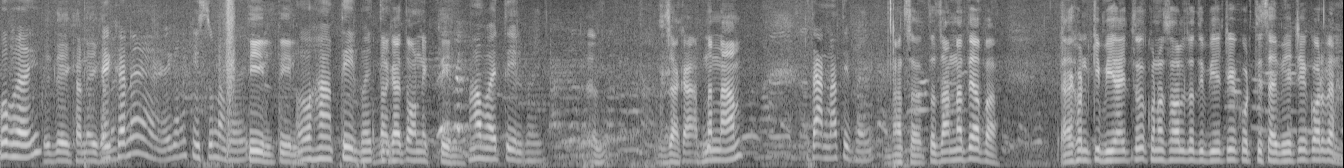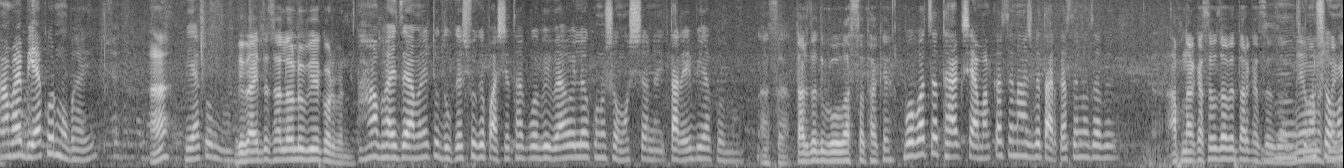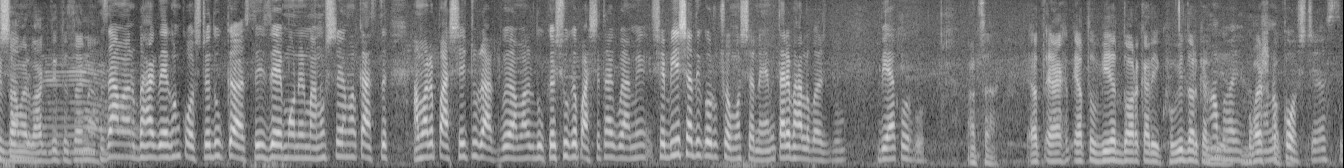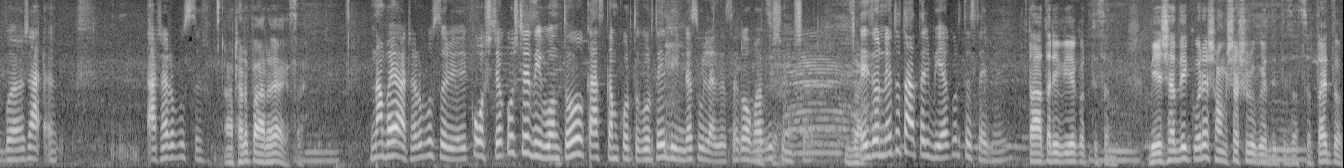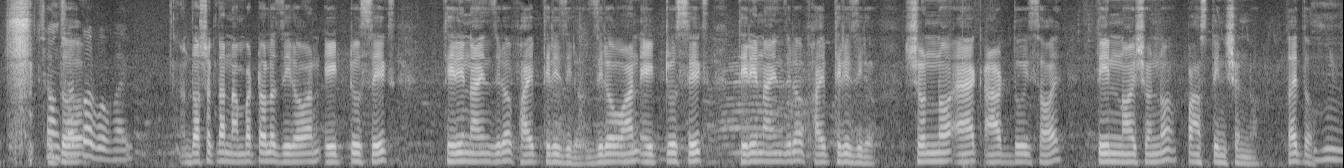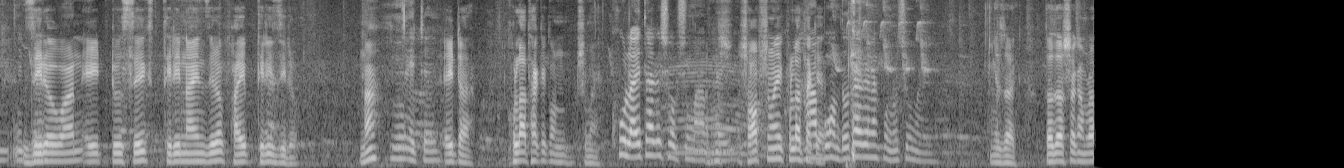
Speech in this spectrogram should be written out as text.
কো ভাই। এই যে এখানে এখানে? এখানে কিছু না ভাই। তিল তিল। ও হ্যাঁ তেল ভাই আপনার গায়ে তো অনেক তিল। হ্যাঁ ভাই তেল ভাই। যাকা আপনার নাম? জান্নাতি ভাই। আচ্ছা তো জান্নাতে আপা এখন কি বিয়ে তো কোনো সল যদি বিয়ে টিয়ে করতে চাই বিয়ে টিয়ে করবেন? হ্যাঁ ভাই বিয়ে করব ভাই। হ্যাঁ? বিয়া করব। বিবাহিত হলেও বিয়ে করবেন? হ্যাঁ ভাই যে আমার একটু দুঃখে সুখে পাশে থাকব বিবাহ হইলেও কোনো সমস্যা নাই তারই বিয়া করব। আচ্ছা তার যদি বউ বাচ্চা থাকে? বউ বাচ্চা থাক সে আমার কাছে না আসবে তার কাছে না যাবে। আপনার কাছেও যাবে তার কাছেও যাবে। মেয়ে মানুষ নাকি সমস্যা জামার ভাগ দিতে চায় না? যে আমার ভাগ দিয়ে এখন কষ্টে দুঃখে আসছি যে মনের মানুষটাই আমার কাছে আমার পাশে একটু রাখবে আমার দুঃখে সুখে পাশে থাকবে আমি সে বিয়ে শাদি করুক সমস্যা নেই আমি তারে ভালোবাসবো বিয়া করব। আচ্ছা এত- বিয়ের দরকারি খুবই দরকার হ্যাঁ বয়স কত? বয়স আঠারো বছর। আঠারো পার হয়ে গেছে? না ভাই আঠারো বছর এই কষ্টে কষ্টে জীবন তো কাজ কাম করতে করতে দিনটা চলে গেছে অভাবী সংসার। এই জন্যই তো তাড়াতাড়ি বিয়া করতে চাই ভাই। তাড়াতাড়ি বিয়ে করতেছেন। বিয়ে শাদি করে সংসার শুরু করে দিতে চাচ্ছে তাই তো? তো সংসার করব ভাই। দর্শক তার নাম্বারটা হলো zero one eight two six three nine zero five three zero zero one eight two six three nine zero five three zero শূন্য এক আট দুই ছয় তিন নয় শূন্য পাঁচ তিন শূন্য তাই তো zero one eight two six three nine zero five three zero না? এইটা। খোলা থাকে কোন সময়? খোলাই থাকে সব সময় সব সময় খোলা হ্যাঁ থাকে বন্ধ থাকে না কোনো সময়। যাক তো দর্শক আমরা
